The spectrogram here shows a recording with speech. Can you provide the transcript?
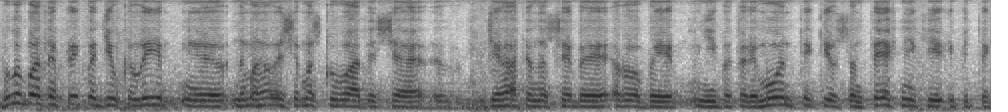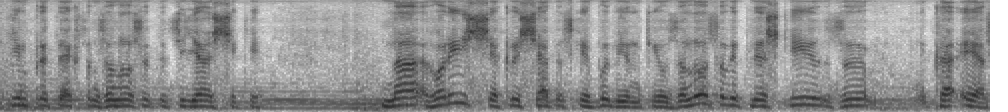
Було багато прикладів, коли е, намагалися маскуватися, е, вдягати на себе роби нібито ремонтників, сантехніків і під таким претекстом заносити ці ящики. На горища хрещатицьких будинків заносили пляшки з КС,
